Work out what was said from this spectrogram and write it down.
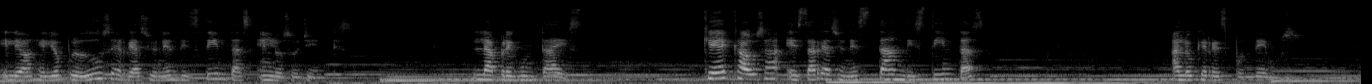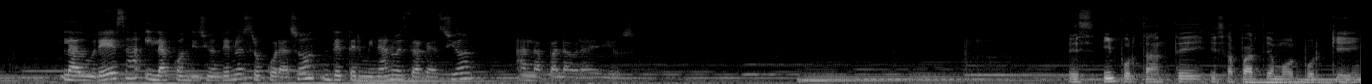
el Evangelio produce reacciones distintas en los oyentes. La pregunta es, ¿qué causa estas reacciones tan distintas? A lo que respondemos. La dureza y la condición de nuestro corazón determina nuestra reacción a la palabra de Dios. Es importante esa parte, amor, porque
